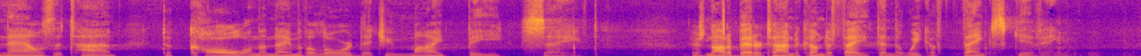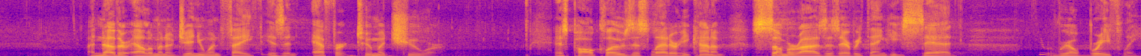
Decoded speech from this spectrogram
now's the time to call on the name of the Lord that you might be saved. There's not a better time to come to faith than the week of Thanksgiving. Another element of genuine faith is an effort to mature. As Paul closed this letter, he kind of summarizes everything he said real briefly.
